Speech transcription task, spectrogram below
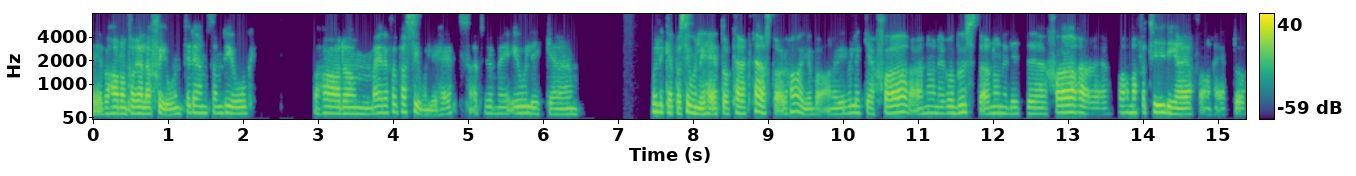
Eh, vad har de för relation till den som dog? Vad, har de, vad är det för personlighet? Att de är olika olika personligheter och karaktärsdrag har ju barn. Vi är olika sköra, någon är robusta, någon är lite skörare. Vad har man för tidigare erfarenheter?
